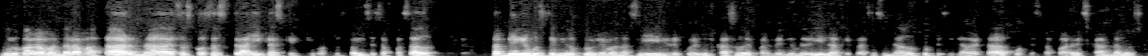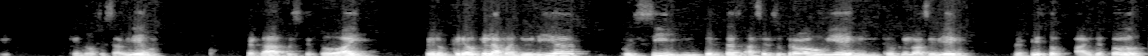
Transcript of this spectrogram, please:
no nos van a mandar a matar, nada de esas cosas trágicas que, en otros países ha pasado. También hemos tenido problemas así. Recuerdo el caso de Parmenio Medina, que fue asesinado por decir la verdad, por destapar escándalos que, que no se sabían, ¿verdad? Pues que todo hay. Pero creo que la mayoría, pues sí, intenta hacer su trabajo bien y creo que lo hace bien. Repito, hay de todo.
